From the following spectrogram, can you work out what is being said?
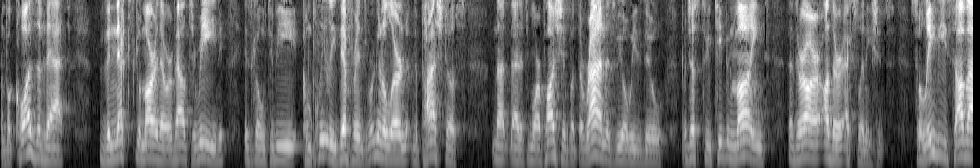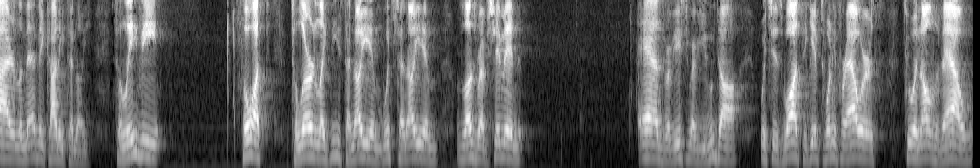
and because of that, the next Gemara that we're about to read is going to be completely different. We're going to learn the Pashtos, not that it's more Pashit, but the Ran as we always do, but just to keep in mind that there are other explanations. So Levi Savar Lemevi Kani Tanoi. So Levi thought to learn like these Tanoim, which Tanoim, Rav Rav Shimon, and Rav Yisrael Rav Yehuda, which is what? To give 24 hours to annul the vow.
